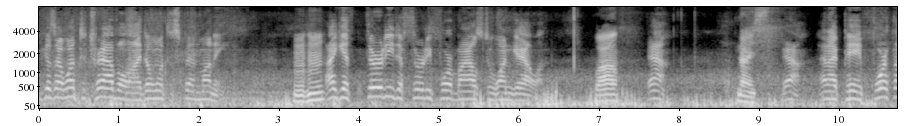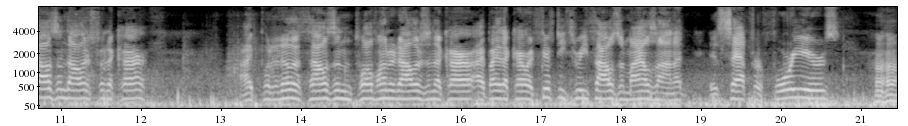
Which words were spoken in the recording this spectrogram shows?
Because I want to travel I don't want to spend money. Mm-hmm. I get 30 to 34 miles to one gallon. Wow. Yeah, Nice. yeah. And I pay $4,000 for the car. I put another thousand, twelve hundred dollars in the car. I buy the car with 53,000 miles on it. It sat for four years. Uh-huh.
